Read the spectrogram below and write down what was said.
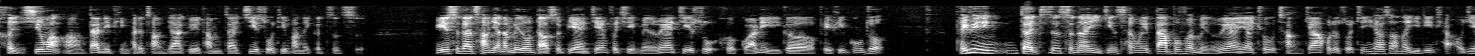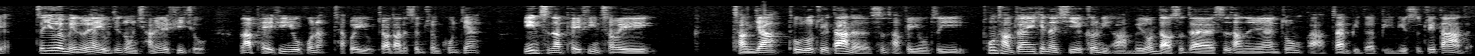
很希望啊，代理品牌的厂家给予他们在技术地方的一个支持。于是呢，厂家的美容导师便肩负起美容院技术和管理一个培训工作。培训的支持呢，已经成为大部分美容院要求厂家或者说经销商的一定条件。正因为美容院有这种强烈的需求，那培训用户呢才会有较大的生存空间。因此呢，培训成为厂家投入最大的市场费用之一。通常专业线的企业客里啊，美容导师在市场人员中啊占比的比例是最大的。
